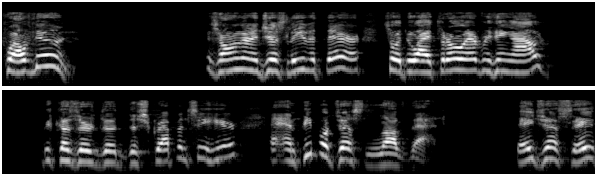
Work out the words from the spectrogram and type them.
12 noon. So I'm going to just leave it there. So do I throw everything out because there's the discrepancy here? And people just love that. They just say,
